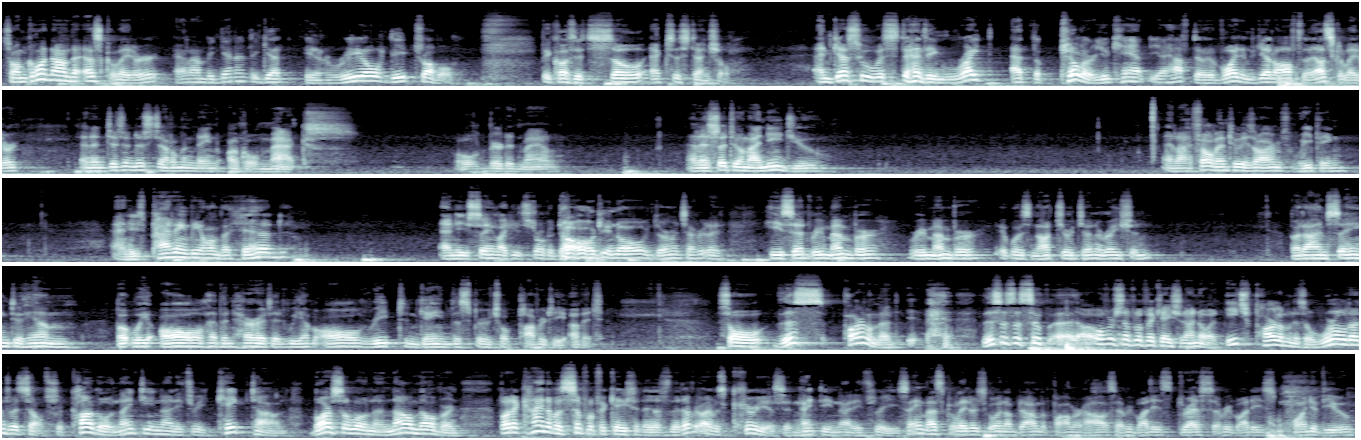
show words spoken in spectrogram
So I'm going down the escalator and I'm beginning to get in real deep trouble because it's so existential. And guess who was standing right at the pillar? You can't, you have to avoid him to get off the escalator an indigenous gentleman named Uncle Max, old bearded man. And I said to him, I need you. And I fell into his arms weeping. And he's patting me on the head. And he's saying, like he'd stroke a dog, you know, German Shepherd. He said, Remember, remember, it was not your generation. But I'm saying to him, but we all have inherited, we have all reaped and gained the spiritual poverty of it. So, this parliament, this is a super, uh, oversimplification, I know it. Each parliament is a world unto itself. Chicago, 1993, Cape Town, Barcelona, now Melbourne. But a kind of a simplification is that everybody was curious in 1993. Same escalators going up down the Palmer House, everybody's dress, everybody's point of view,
